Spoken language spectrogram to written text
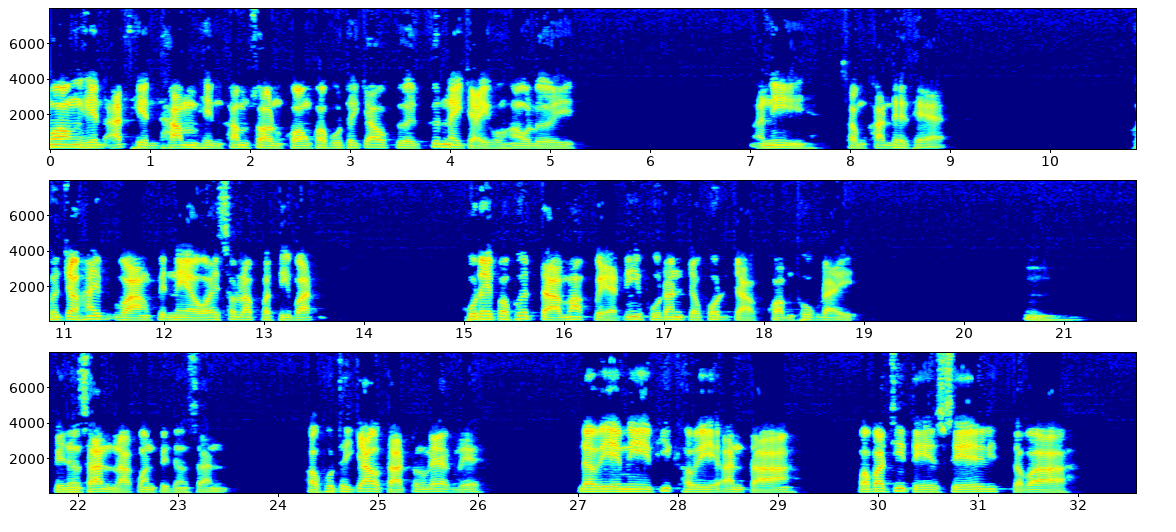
มองเห็นอัตเห็นธรรมเห็นคำสอนของพระพุทธเจ้าเกิดขึ้นในใจของเฮาเลย อันนี้สำคัญแท้ๆเพื่อจะให้วางเป็นแนวไว้สำหรับปฏิบัติ ผู้ใดประพฤติตามมากแปดนี้ผู้นั้นจะพ้นจากความทุกข์ได้ อืม เป็นทางสั้นหลักมันเป็นทางสั้น ระพุทธเจ้าตัดตรงแรกเลยดเวมีพิกเวอันตาปปจิเตเสวิตวา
